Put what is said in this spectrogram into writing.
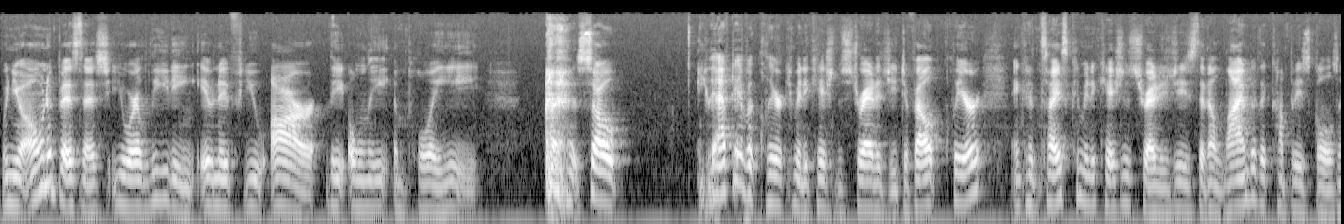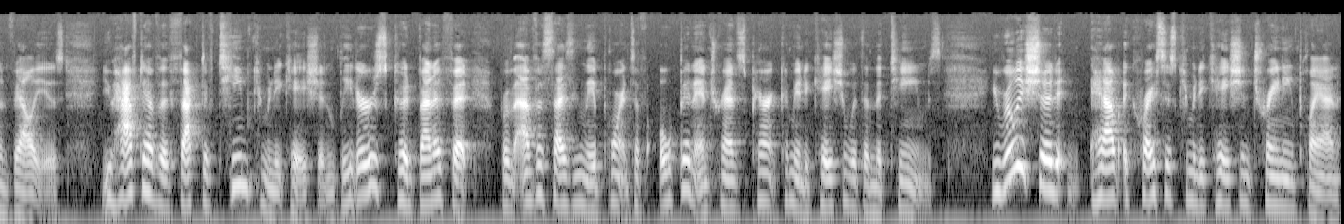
When you own a business, you are leading even if you are the only employee. so, you have to have a clear communication strategy. Develop clear and concise communication strategies that align with the company's goals and values. You have to have effective team communication. Leaders could benefit from emphasizing the importance of open and transparent communication within the teams. You really should have a crisis communication training plan.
